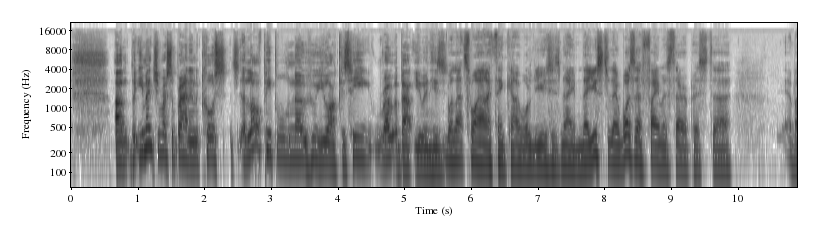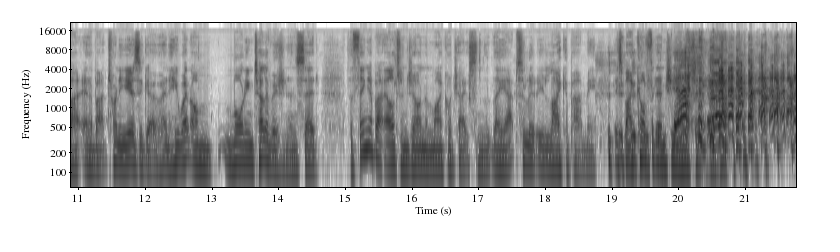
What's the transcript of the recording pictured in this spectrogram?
Um, but you mentioned Russell Brand, and of course, a lot of people will know who you are because he wrote about you in his. Well, that's why I think I will use his name. There used to, there was a famous therapist uh, about in about twenty years ago, and he went on morning television and said, "The thing about Elton John and Michael Jackson that they absolutely like about me is my confidentiality."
